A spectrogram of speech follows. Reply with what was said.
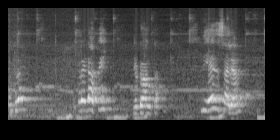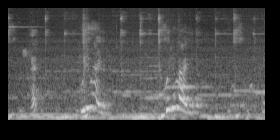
മക്കളെ മക്കളെടാ അപ്പേ ഇങ്ങോട്ട് വാകുത്ത ഇത് ഏത് സ്ഥലം? ഏ? ഗുരുവായൂര്. ഗുരുവായൂര്. ഓ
